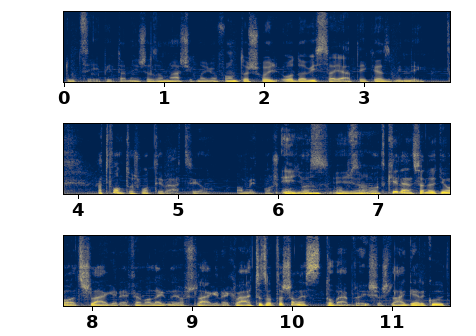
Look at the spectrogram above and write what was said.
tudsz építeni, és ez a másik nagyon fontos, hogy oda-vissza játék ez mindig. Hát fontos motiváció amit most mondasz. Így van, abszolút. 95-8 sláger FM a legnagyobb slágerek változatosan, ez továbbra is a slágerkult.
